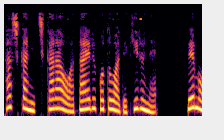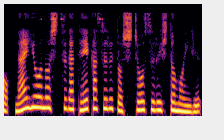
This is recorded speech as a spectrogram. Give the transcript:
確かに力を与えることはできるね。でも、内容の質が低下すると主張する人もいる。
